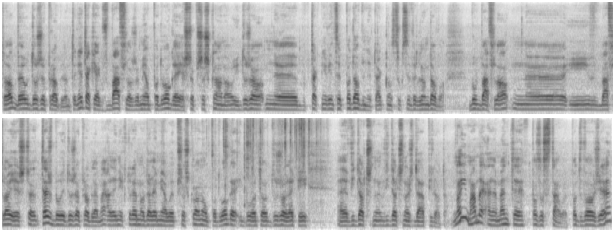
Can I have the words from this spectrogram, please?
to był duży problem. To nie tak jak w Buffalo, że miał podłogę jeszcze przeszkloną i dużo, e, tak mniej więcej podobny, tak, konstrukcji wyglądowo był Buffalo e, i w Buffalo jeszcze też były duże problemy, ale niektóre modele miały przeszkloną podłogę i było to dużo lepiej e, widoczne, widoczność dla pilota. No i mamy elementy pozostałe, podwozie,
